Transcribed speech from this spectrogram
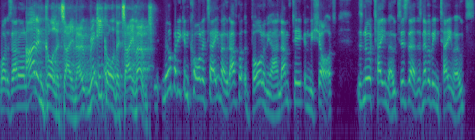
What is that all? About? I didn't call the timeout. Ricky called the timeout. Nobody can call a timeout. I've got the ball in my hand. I'm taking my shot. There's no timeouts, is there? There's never been timeouts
